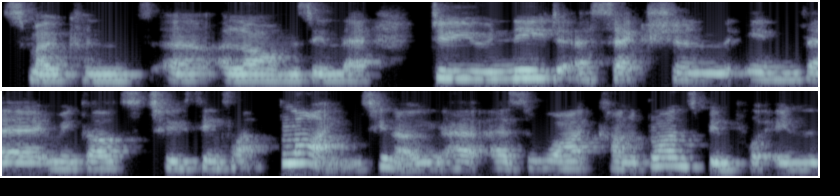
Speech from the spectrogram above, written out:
smoke and uh, alarms in there? Do you need a section in there in regards to things like blinds? You know, has the right kind of blinds been put in?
